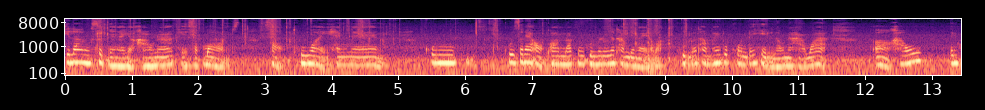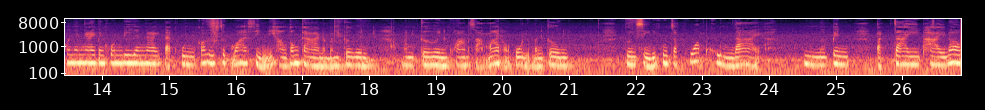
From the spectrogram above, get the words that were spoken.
คิดว่ารู้สึกยังไงกับเขานะเพจซับบอลสองถ้วยแฮงแมนคุณคุณแสดงออกความรักจนคุณไม่รู้จะทำยังไงแล้วอะคุณก็ทำให้ทุกคนได้เห็นแล้วนะคะว่าเเขาเป็นคนยังไงเป็นคนดียังไง แต่คุณก็รู้สึกว่าสิ่งที่เขาต้องการอะมันเกิน มันเกินความสามารถของคุณหรือมันเกิน กินสิ่งที่คุณจะควบคุมได้อะมันเป็นปัจจัยภายนอก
